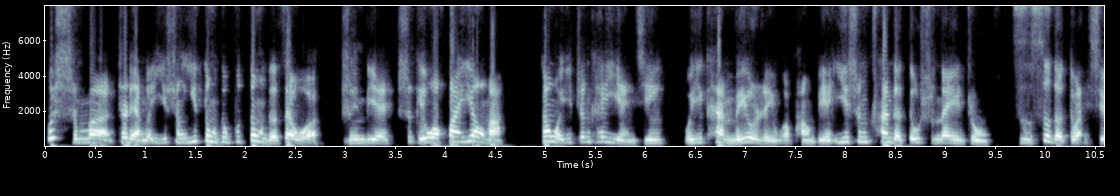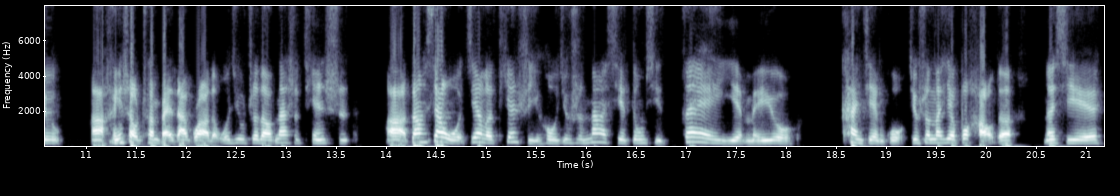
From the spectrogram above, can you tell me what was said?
为什么这两个医生一动都不动的在我身边？是给我换药吗？当我一睁开眼睛，我一看没有人我旁边，医生穿的都是那一种紫色的短袖啊，很少穿白大褂的，我就知道那是天使啊。当下我见了天使以后，就是那些东西再也没有看见过，就是那些不好的那些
